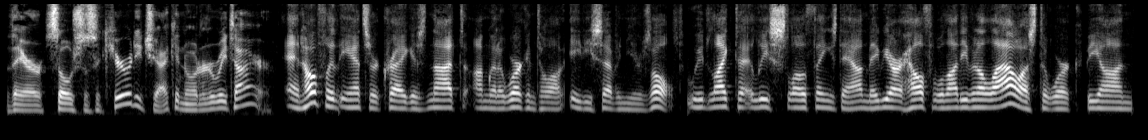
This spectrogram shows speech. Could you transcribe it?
their Social Security check in order to retire. And hopefully, the answer, Craig, is not I'm going to work until I'm 87 years old. We'd like to at least slow things down. Maybe our health will not even allow us to work beyond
